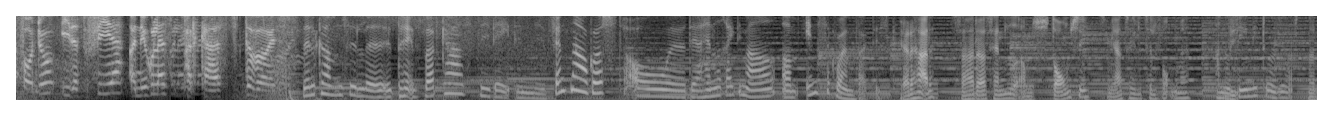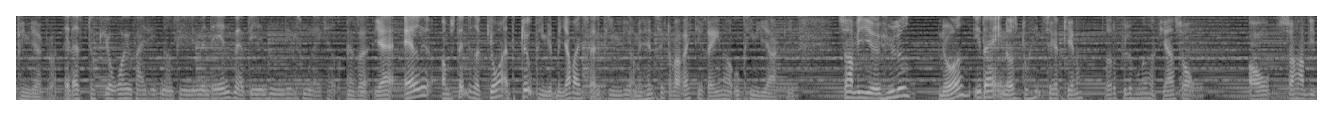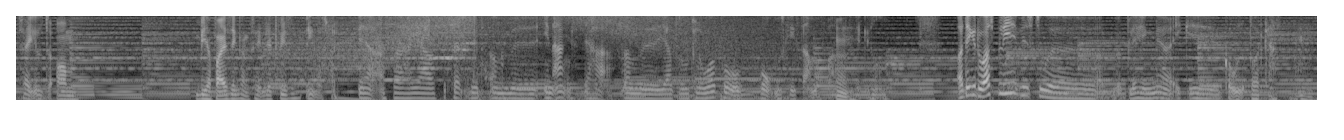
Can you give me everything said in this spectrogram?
Her får du Ida Sofia og Nikolas podcast The Voice. Velkommen til øh, dagens podcast. Det er i dag den øh, 15. august, og øh, det har handlet rigtig meget om Instagram faktisk. Ja, det har det. Så har det også handlet om Stormzy, som jeg talte i telefonen med. Og noget Vi- pinligt, du har gjort. Noget pinligt, jeg har gjort. Eller du gjorde jo faktisk ikke noget pinligt, men det endte med at blive sådan en lille smule akavet. Altså, ja, alle omstændigheder gjorde, at det blev pinligt, men jeg var ikke særlig pinlig, og mine hensigter var rigtig rene og upinlige-agtige. Så har vi øh, hyldet noget i dag, noget som du helt sikkert kender. Noget, du fylder 170 år. Og så har vi talt om... Vi har faktisk ikke engang talt, har quizet en eller tre. Ja, og så har jeg også fortalt lidt om øh, en angst, jeg har, som øh, jeg er blevet klogere på, hvor måske stammer fra Mm. virkeligheden. Og det kan du også blive, hvis du øh, bliver hængende og ikke øh, går ud af podcasten. Mm.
